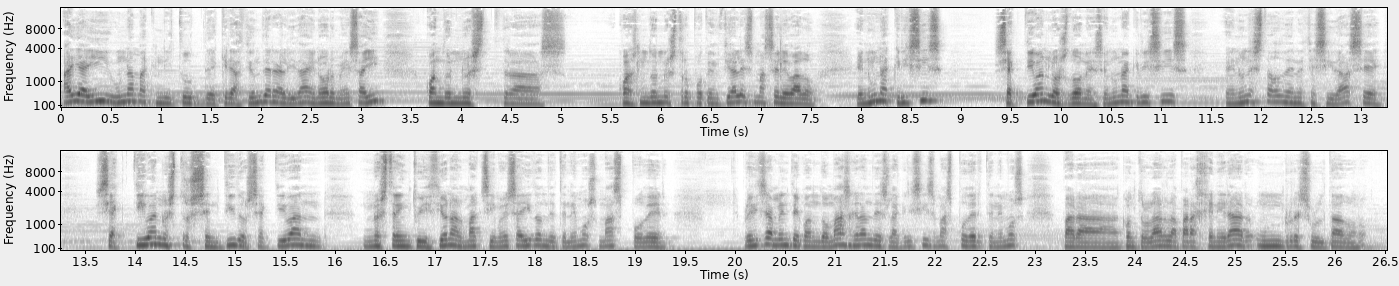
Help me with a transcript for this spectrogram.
hay ahí una magnitud de creación de realidad enorme. Es ahí cuando, nuestras, cuando nuestro potencial es más elevado. En una crisis se activan los dones, en una crisis, en un estado de necesidad, se, se activan nuestros sentidos, se activan nuestra intuición al máximo. Es ahí donde tenemos más poder. Precisamente cuando más grande es la crisis, más poder tenemos para controlarla, para generar un resultado, ¿no?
